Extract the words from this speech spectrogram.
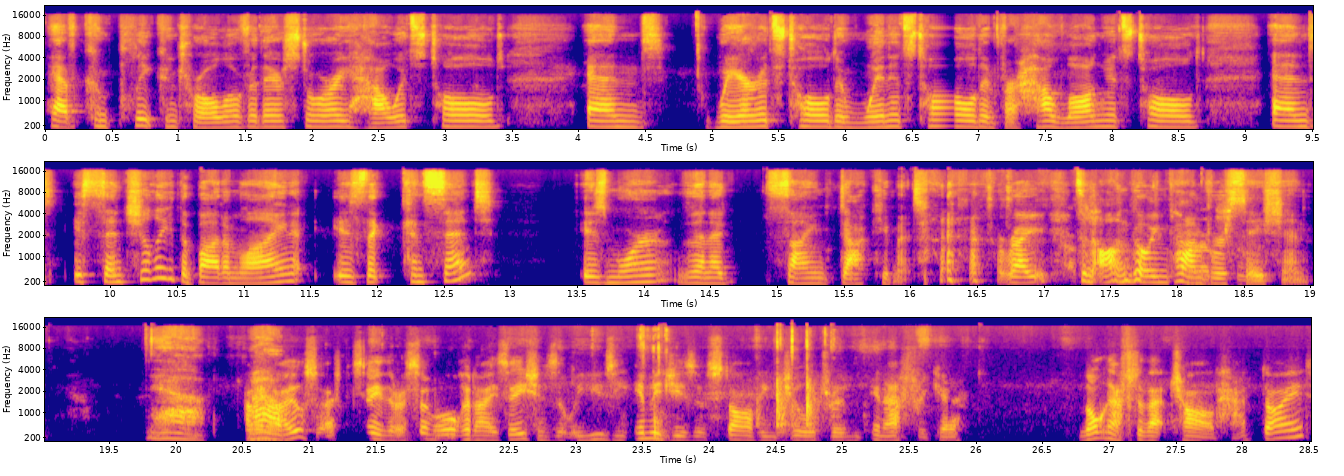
have complete control over their story, how it's told, and where it's told, and when it's told, and for how long it's told. And essentially, the bottom line is that consent is more than a signed document, right? Absolutely. It's an ongoing conversation. Absolutely. Yeah. I mean, I also have to say there are some organizations that were using images of starving children in Africa long after that child had died,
